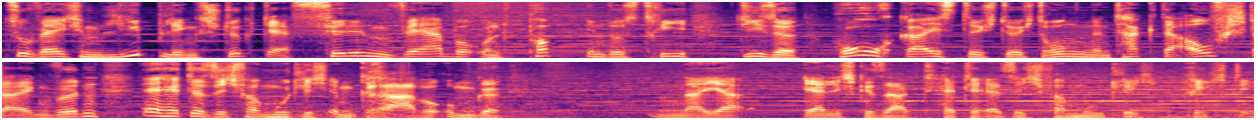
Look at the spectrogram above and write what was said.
zu welchem Lieblingsstück der Film-, Werbe- und Popindustrie diese hochgeistig durchdrungenen Takte aufsteigen würden, er hätte sich vermutlich im Grabe umge... Naja, ehrlich gesagt hätte er sich vermutlich richtig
